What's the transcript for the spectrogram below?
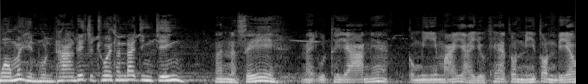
มองไม่เห็นหนทางที่จะช่วยท่านได้จริง นั่นน่ะสิ ในอุทยานเนี่ยก็มีไม้ใหญ่อยู่แค่ต้นนี้ต้นเดียว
